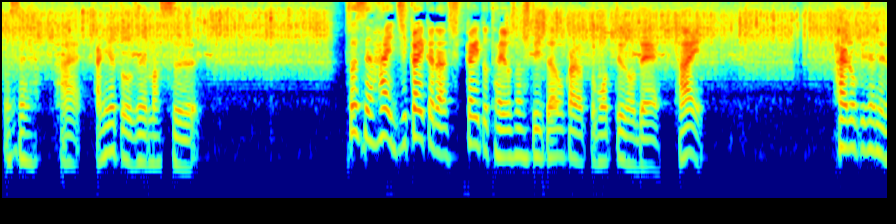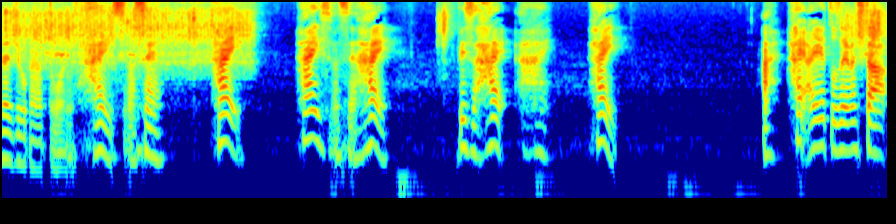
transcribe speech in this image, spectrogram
そうですね。はい。ありがとうございます。そうですね。はい。次回からしっかりと対応させていただこうかなと思ってるので、はい。はい、6時半で大丈夫かなと思います。はい、すいません。はい。はい、すいません。はい。ベース、はい、はい、はい。あ、はい、ありがとうございました。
